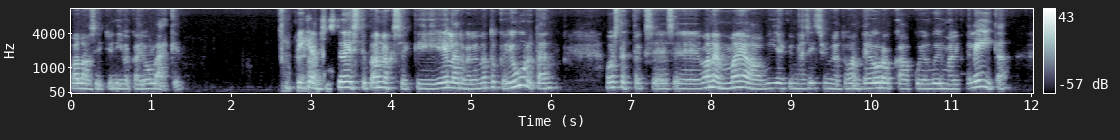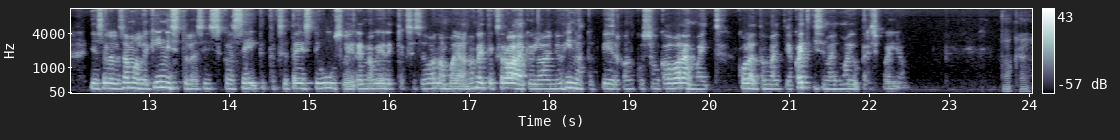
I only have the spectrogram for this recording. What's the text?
alasid ju nii väga ei olegi. Okay.. pigem siis tõesti pannaksegi eelarvele natuke juurde, ostetakse see vanem maja viiekümne, seitsmekümne tuhande euroga, kui on võimalik ta leida ja sellele samale kinnistule siis kas ehitatakse täiesti uus või renoveeritakse see vana maja, noh näiteks Raeküla on ju hinnatud piirkond, kus on ka vanemaid, koledamaid ja katkisemaid maju päris palju. okei okay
